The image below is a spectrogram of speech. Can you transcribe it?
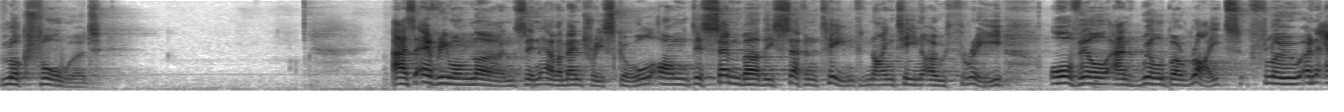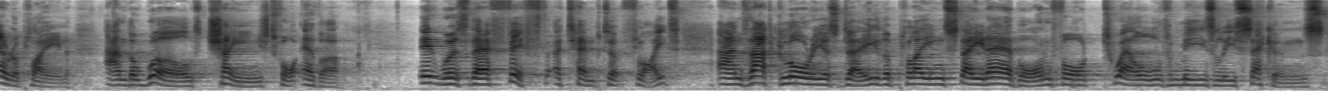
look forward. As everyone learns in elementary school, on December the 17th, 1903, Orville and Wilbur Wright flew an aeroplane and the world changed forever. It was their fifth attempt at flight, and that glorious day the plane stayed airborne for 12 measly seconds.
